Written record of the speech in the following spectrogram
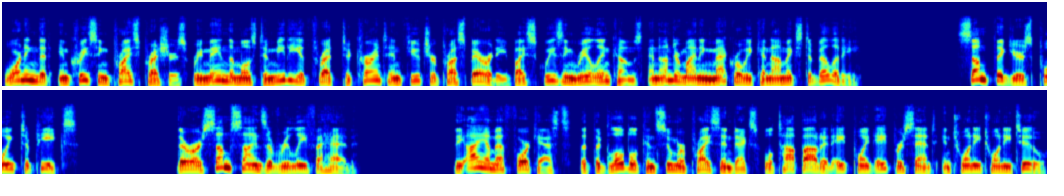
warning that increasing price pressures remain the most immediate threat to current and future prosperity by squeezing real incomes and undermining macroeconomic stability. Some figures point to peaks. There are some signs of relief ahead. The IMF forecasts that the global consumer price index will top out at 8.8% in 2022,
